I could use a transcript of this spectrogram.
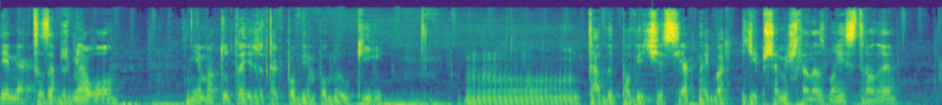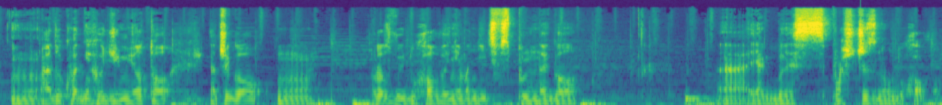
Wiem, jak to zabrzmiało. Nie ma tutaj, że tak powiem, pomyłki. Mm, ta wypowiedź jest jak najbardziej przemyślana z mojej strony, mm, a dokładnie chodzi mi o to, dlaczego mm, rozwój duchowy nie ma nic wspólnego jakby z płaszczyzną duchową.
